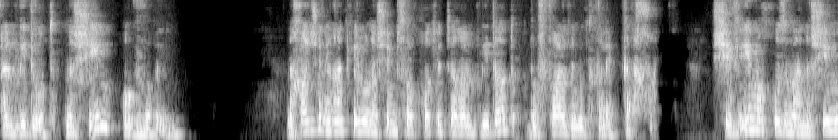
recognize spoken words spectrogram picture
על בגידות, נשים או גברים? נכון שנראה כאילו נשים סולחות יותר על בגידות, בפועל זה מתחלק ככה. 70% מהנשים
